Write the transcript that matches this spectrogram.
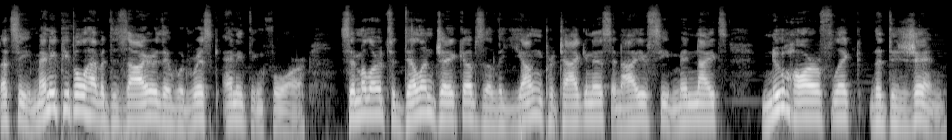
let's see. Many people have a desire they would risk anything for. Similar to Dylan Jacobs, the young protagonist in IFC Midnight's new horror flick, The Djinn,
